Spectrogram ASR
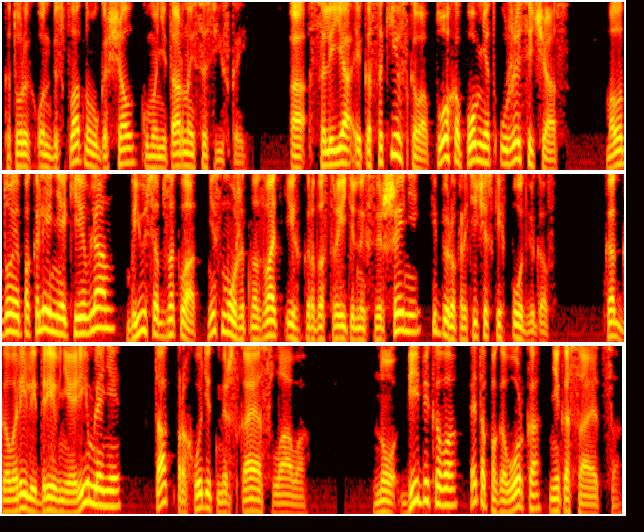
которых он бесплатно угощал гуманитарной сосиской. А Салия и Косакивского плохо помнят уже сейчас, Молодое поколение киевлян, бьюсь об заклад, не сможет назвать их градостроительных свершений и бюрократических подвигов. Как говорили древние римляне, так проходит мирская слава. Но Бибикова эта поговорка не касается.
